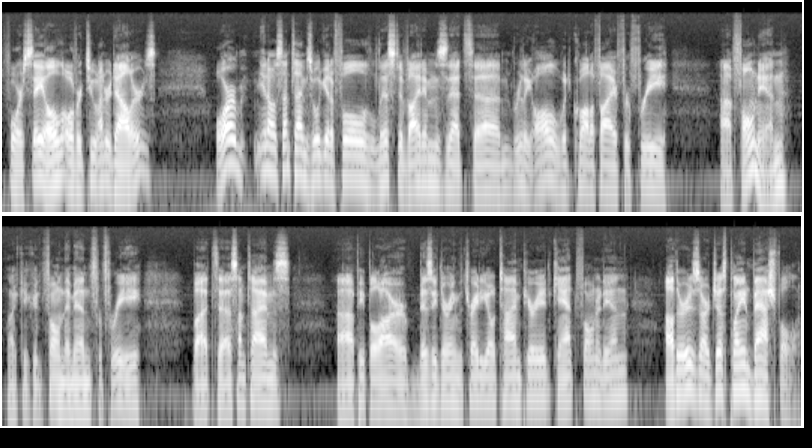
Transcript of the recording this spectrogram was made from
for sale over $200, or, you know, sometimes we'll get a full list of items that uh, really all would qualify for free uh, phone in, like you could phone them in for free. But uh, sometimes uh, people are busy during the Tradio time period, can't phone it in. Others are just plain bashful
